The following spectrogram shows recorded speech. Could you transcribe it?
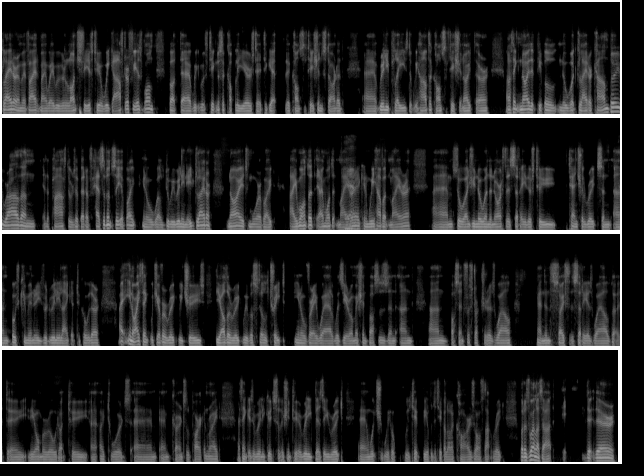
glider. And if I had my way, we would launch phase two a week after phase one. But uh, we, have taken us a couple of years to, to get the consultation started. Uh, really pleased that we have the consultation out there. And I think now that people know what glider can do, rather than in the past, there was a bit of hesitancy about, you know, well, do we really need glider? Now it's more about I want it. I want it in my yeah. area. Can we have it in my area? Um, so as you know, in the north of the city, there's two potential routes, and and both communities would really like it to go there. I, you know, I think whichever route we choose, the other route we will still treat, you know, very well with zero emission buses and and and bus infrastructure as well and in the south of the city as well, the the, the Ormeau Road out to uh, out towards um, um, Park and Ride, I think is a really good solution to a really busy route, and um, which we hope will take, be able to take a lot of cars off that route. But as well as that, it, they're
